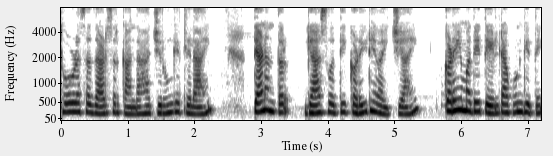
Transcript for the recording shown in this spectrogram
थोडासा जाडसर कांदा हा चिरून घेतलेला आहे. त्यानंतर गॅसवरती कढई ठेवायची आहे. कढईमध्ये तेल टाकून घेते.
